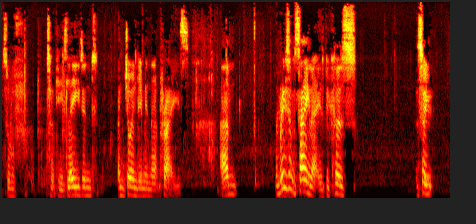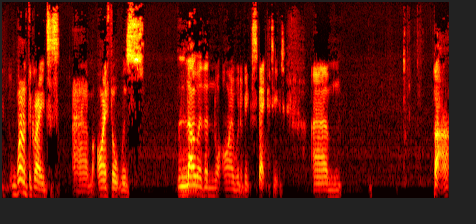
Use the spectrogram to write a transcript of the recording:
sort of took his lead and and joined him in that praise. Um, the reason I'm saying that is because so one of the grades um, I thought was lower than what I would have expected. Um, but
